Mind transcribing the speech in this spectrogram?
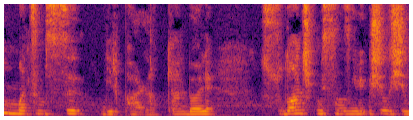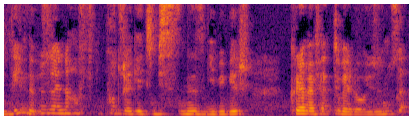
matımsı bir parlak. Yani böyle sudan çıkmışsınız gibi ışıl ışıl değil de üzerine hafif pudra geçmişsiniz gibi bir krem efekti veriyor yüzünüze.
